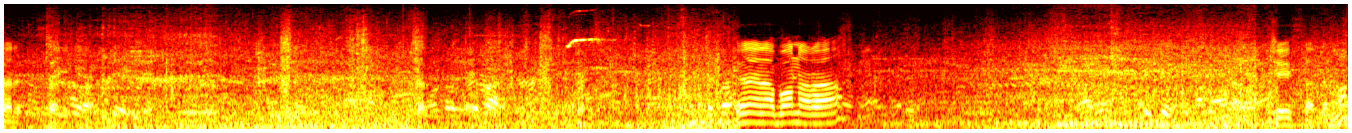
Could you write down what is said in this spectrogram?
సరే. సరే. ఏనా బాగున్నారా? చేయిస్తాలేమ్మా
